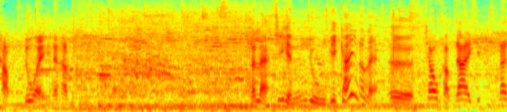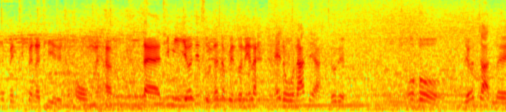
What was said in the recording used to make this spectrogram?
ขับด้วยนะครับ นั่นแหละที่เห็นอยู่ใกล้ๆนั่นแหละ เออเช่าขับได้คิดน่าจะเป็นคิดเป็นนาทีหรือชั่วโมงนะครับ แต่ที่มีเยอะที่สุดน่าจะเป็นตัวนี้แหละ ให้โดนัทเนี่ย ดูดิ โอ้โห เยอะจัดเลย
